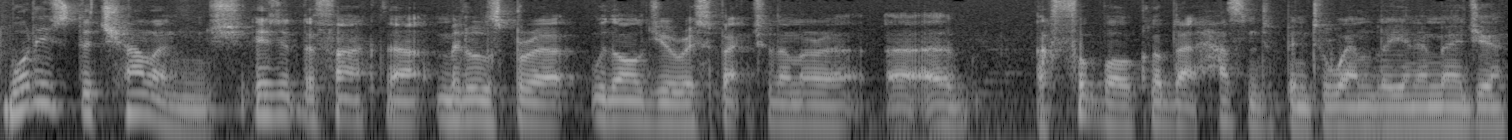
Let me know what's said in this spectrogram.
What is the challenge? Is it the fact that Middlesbrough, with all due respect to them, are a, a, a football club that hasn't been to Wembley in a major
